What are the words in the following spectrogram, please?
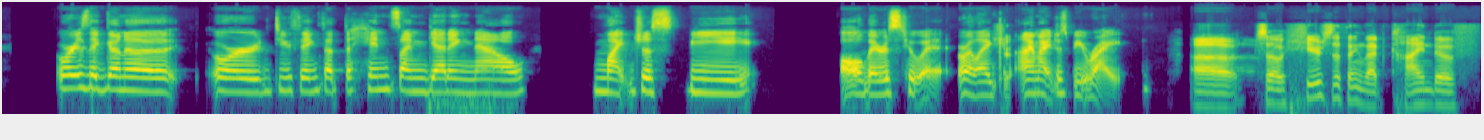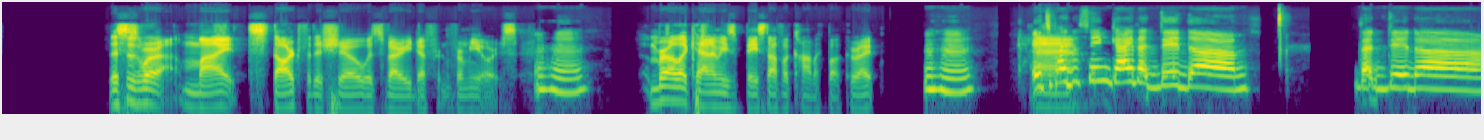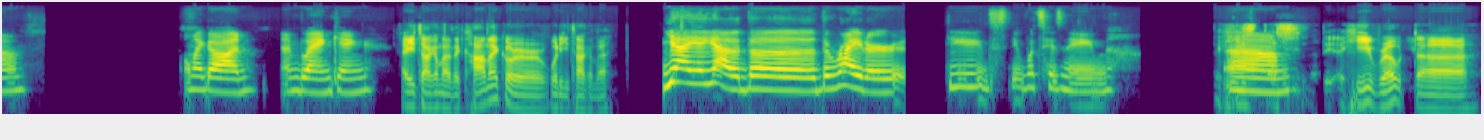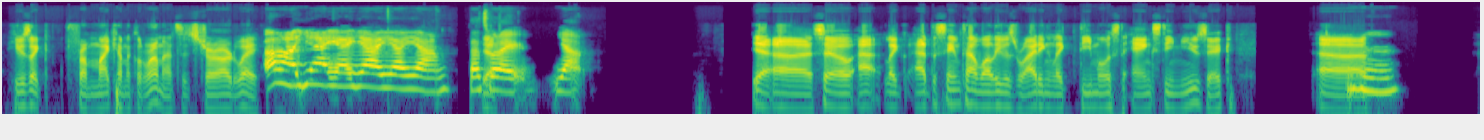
Or is it gonna or do you think that the hints I'm getting now might just be all there's to it, or like Sure. I might just be right? Uh, so here's the thing that kind of this is where my start for the show was very different from yours. Mm-hmm. Umbrella Academy is based off a comic book, right? Mm-hmm. It's by the same guy that did um that did uh oh my god, I'm blanking. Are you talking about the comic or what are you talking about? Yeah, yeah, yeah. The the writer. The what's his name? He's, Um, he wrote. Uh, he was like from My Chemical Romance. It's Gerard Way. Ah, yeah, yeah, yeah, yeah, yeah. That's Yeah. what I. Yeah. Yeah. Uh, so at like at the same time while he was writing like the most angsty music, uh, Mhm.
